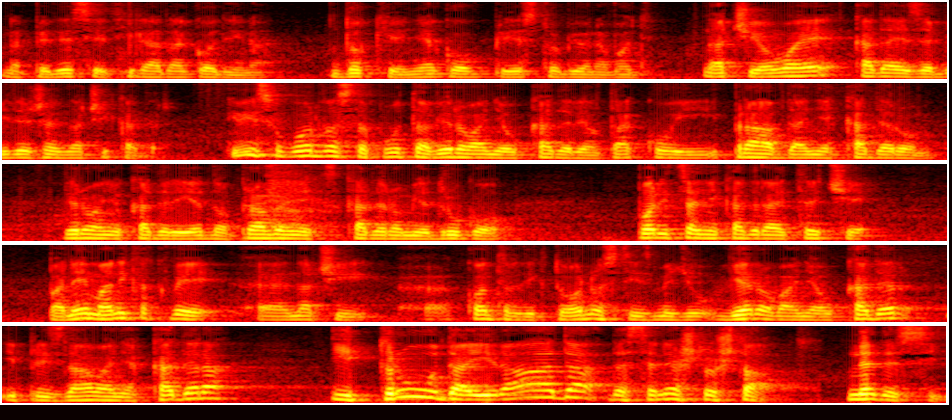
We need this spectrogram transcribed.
na 50.000 godina, dok je njegov prijesto bio na vodi. Znači, ovo je kada je zabilježen, znači kader. I mi smo govorili dosta puta vjerovanje u kader, je tako, i pravdanje kaderom. Vjerovanje u kader je jedno, pravdanje kaderom je drugo, poricanje kadera je treće. Pa nema nikakve, e, znači, e, kontradiktornosti između vjerovanja u kader i priznavanja kadera i truda i rada da se nešto šta ne desi.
